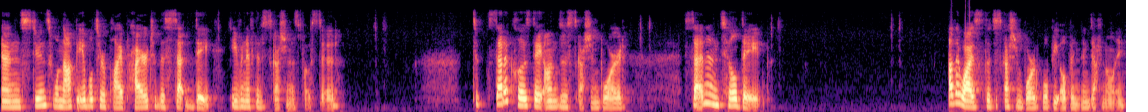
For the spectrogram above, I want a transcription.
and students will not be able to reply prior to the set date, even if the discussion is posted. To set a close date on the discussion board, set an until date. Otherwise, the discussion board will be open indefinitely.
